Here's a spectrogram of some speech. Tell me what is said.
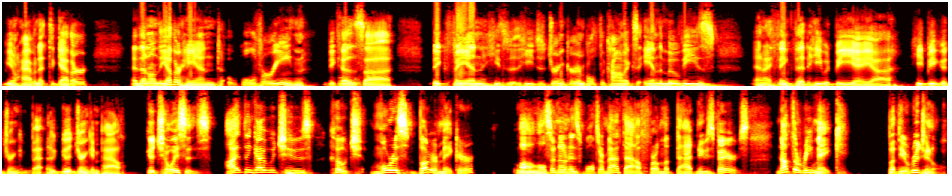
you know, having it together. And then on the other hand, Wolverine, because uh, big fan. He's a, he's a drinker in both the comics and the movies, and I think that he would be a uh, he'd be a good drinking a good drinking pal. Good choices. I think I would choose Coach Morris Buttermaker, uh, also known as Walter Matthau from Bad News Bears. Not the remake, but the original.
